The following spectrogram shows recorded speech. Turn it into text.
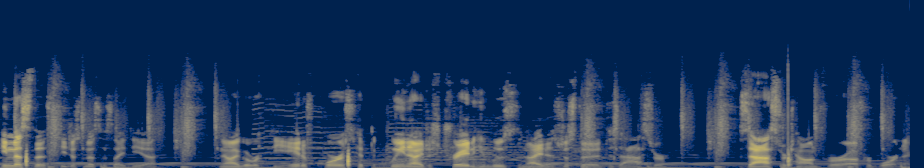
he missed this. He just missed this idea. Now I go rook d8, of course. Hit the queen. I just trade, and he loses the knight. It's just a disaster. Disaster town for uh, for Bortnyk.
